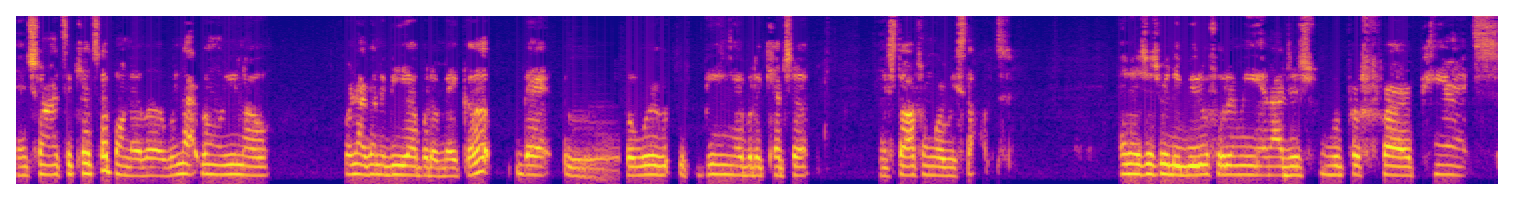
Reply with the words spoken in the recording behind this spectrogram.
and trying to catch up on that love. We're not gonna, you know, we're not gonna be able to make up that but we're being able to catch up and start from where we stopped. And it's just really beautiful to me. And I just would prefer parents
